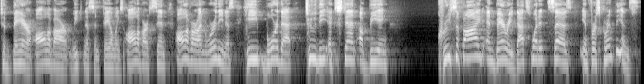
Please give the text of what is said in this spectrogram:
To bear all of our weakness and failings, all of our sin, all of our unworthiness, he bore that to the extent of being crucified and buried. That's what it says in First Corinthians.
